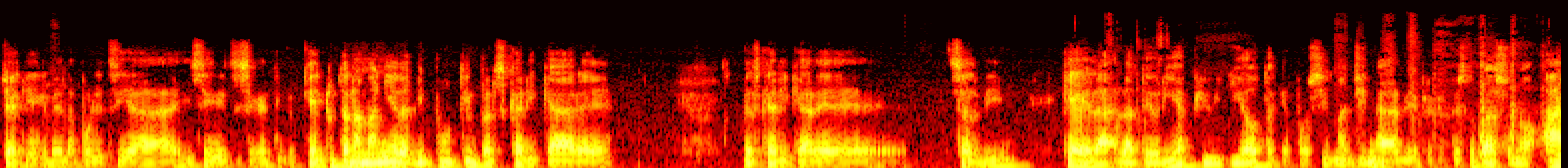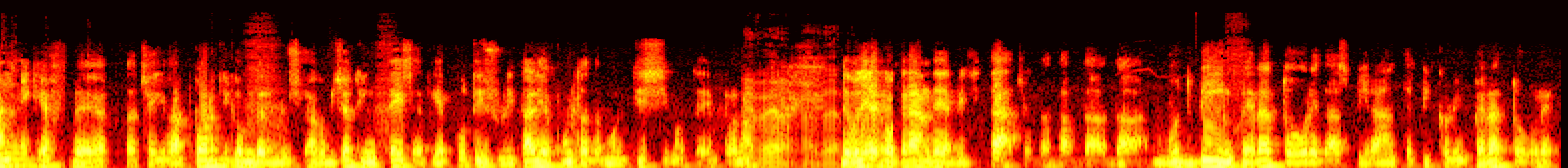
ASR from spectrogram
cioè che la polizia, i segreti segreti, che è tutta una maniera di Putin per scaricare, per scaricare Salvini che è la, la, teoria più idiota che posso immaginarvi, perché questo qua sono anni che flirta, cioè i rapporti con Berlusconi, ha cominciato in testa, perché Putin sull'Italia punta da moltissimo tempo, no? è vero, è vero. devo dire con grande abilità, cioè da, da, da, da would-be imperatore, da aspirante piccolo imperatore,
